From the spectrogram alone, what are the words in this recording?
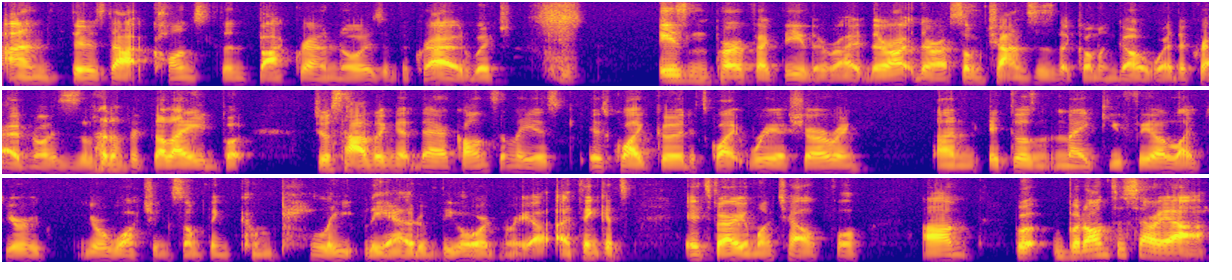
and there's that constant background noise of the crowd, which isn't perfect either, right? There are there are some chances that come and go where the crowd noise is a little bit delayed, but just having it there constantly is is quite good. It's quite reassuring, and it doesn't make you feel like you're you're watching something completely out of the ordinary. I, I think it's it's very much helpful. Um, but but on to Serie A,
